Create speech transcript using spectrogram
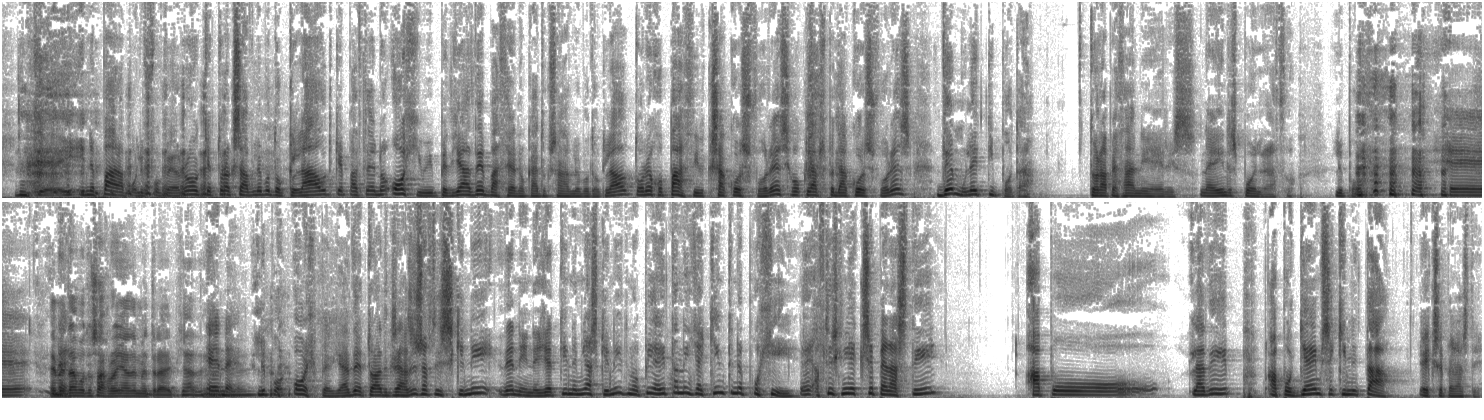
και είναι πάρα πολύ φοβερό. Και τώρα ξαναβλέπω το cloud και παθαίνω. Όχι, παιδιά, δεν παθαίνω κάτι που ξαναβλέπω το cloud. Τον έχω πάθει 600 φορές, έχω κλάψει 500 φορές. Δεν μου λέει τίποτα. Τώρα πεθάνει η Aeris. Ναι, είναι spoiler αυτό. Λοιπόν. ε, Ε, ναι. μετά από τόσα χρόνια δεν μετράει πια. δεν Ε, είναι. ναι. λοιπόν, όχι παιδιά. Δεν, το να την ξαναζήσω αυτή τη σκηνή δεν είναι. Γιατί είναι μια σκηνή την οποία ήταν για εκείνη την εποχή. Ε, αυτή η σκηνή έχει ξεπεραστεί από. Δηλαδή από games σε κινητά έχει ξεπεραστεί.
